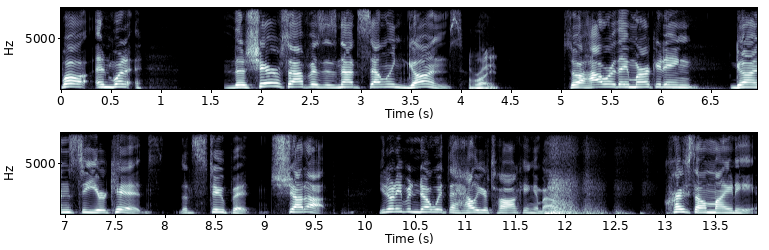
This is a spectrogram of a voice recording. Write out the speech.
well, and what the sheriff's office is not selling guns. Right. So how are they marketing guns to your kids? That's stupid. Shut up. You don't even know what the hell you're talking about. Christ almighty.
